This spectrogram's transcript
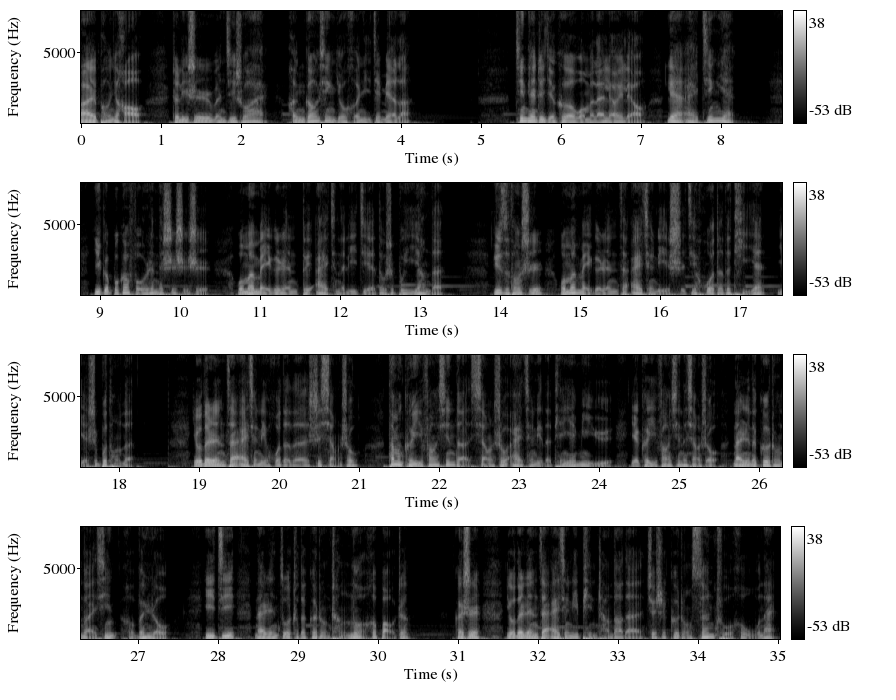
嗨，朋友你好，这里是文姬说爱，很高兴又和你见面了。今天这节课我们来聊一聊恋爱经验。一个不可否认的事实是，我们每个人对爱情的理解都是不一样的。与此同时，我们每个人在爱情里实际获得的体验也是不同的。有的人在爱情里获得的是享受，他们可以放心的享受爱情里的甜言蜜语，也可以放心的享受男人的各种暖心和温柔。以及男人做出的各种承诺和保证，可是有的人在爱情里品尝到的却是各种酸楚和无奈。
